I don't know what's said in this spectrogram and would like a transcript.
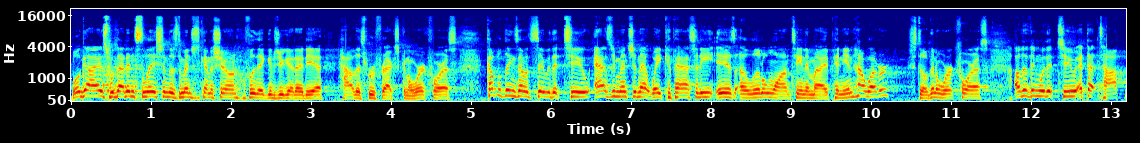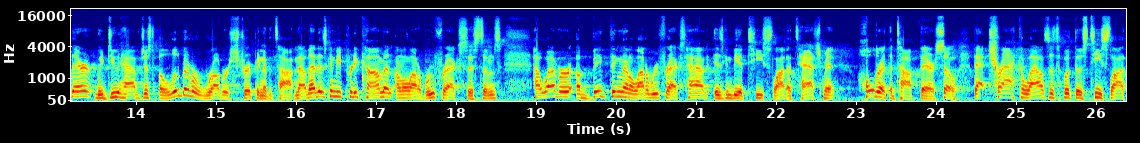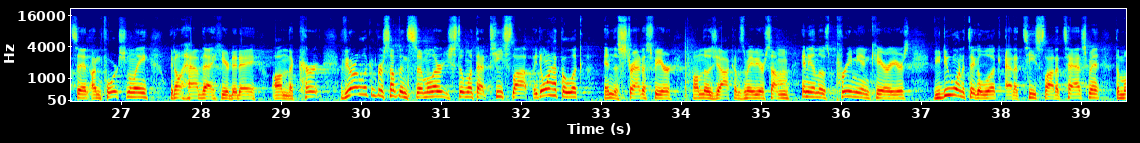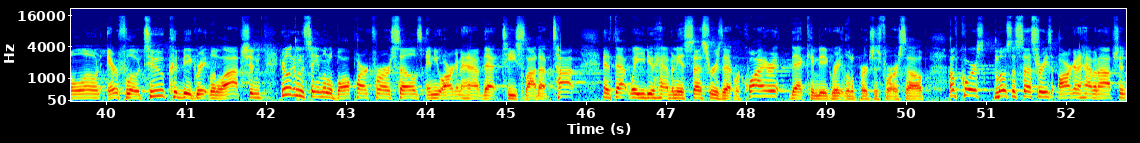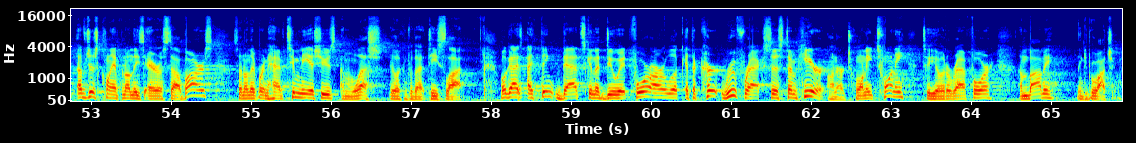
Well guys, with that installation, those dimensions kind of shown, hopefully that gives you a good idea how this roof rack is going to work for us. A couple things I would say with it too, as we mentioned that weight capacity is a little wanting in my opinion, however, still going to work for us. Other thing with it too, at that top there, we do have just a little bit of a rubber stripping at the top. Now that is going to be pretty common on a lot of roof rack systems. However, a big thing that a lot of roof racks have is going to be a T-slot attachment holder at the top there. So that track allows us to put those T-slots in. Unfortunately, we don't have that here today on the Curt. If you are looking for something similar, you still want that T-slot, but you don't have to look in the stratosphere on those Yakimas maybe or something, any of those premium carriers. If you do want to take a look at a T-slot attachment, the Malone Airflow 2 could be a great little option. You're looking in the same little ballpark for ourselves, and you are going to have that T-slot up top. And if that way you do have any accessories that require it, that can be a great little purchase for ourselves. Of course, most accessories are going to have an option of just clamping on these Aero style bars. So I don't think we're gonna have too many issues unless you're looking for that T-slot. Well guys, I think that's gonna do it for our look at the Curt roof rack system here on our 2020 Toyota RAV4. I'm Bobby, thank you for watching.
